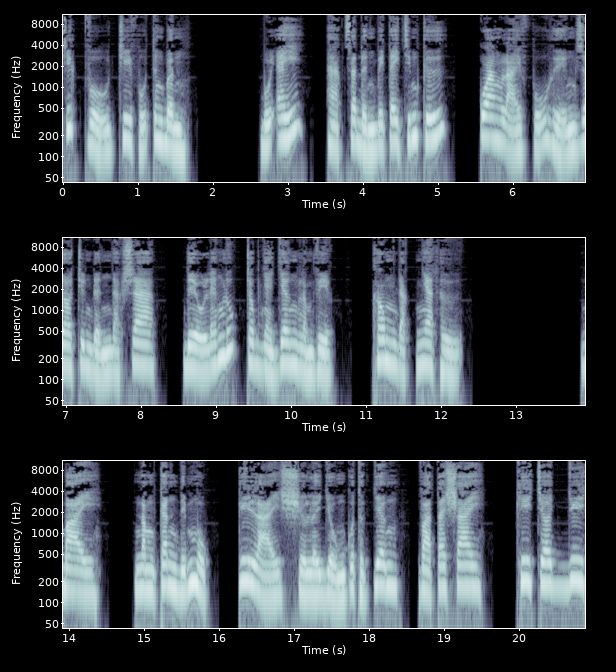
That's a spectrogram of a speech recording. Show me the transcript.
chức vụ tri phủ Tân Bình. Buổi ấy, hạt gia định bị Tây chiếm cứ, quan lại phủ huyện do Trương Định đặt ra đều lén lút trong nhà dân làm việc, không đặt nha thự. Bài Nằm canh điểm mục ghi lại sự lợi dụng của thực dân và tay sai khi cho duy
